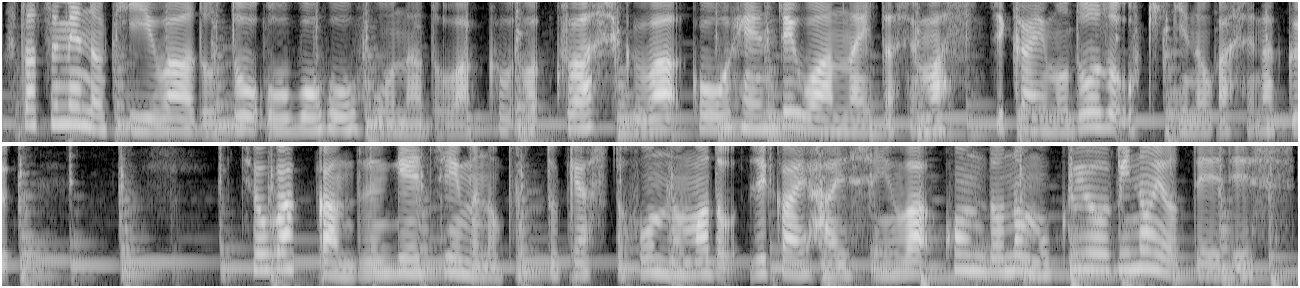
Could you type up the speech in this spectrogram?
二つ目のキーワードと応募方法などは詳しくは後編でご案内いたします。次回もどうぞお聞き逃しなく小学館文芸チームのポッドキャスト本の窓次回配信は今度の木曜日の予定です。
